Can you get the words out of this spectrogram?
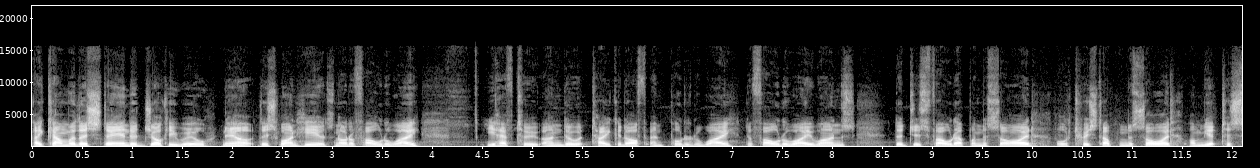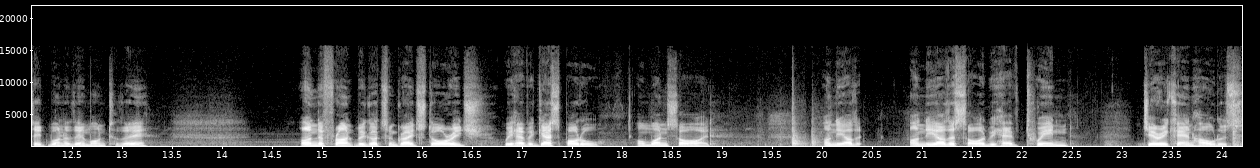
They come with a standard jockey wheel. Now this one here, it's not a fold away. You have to undo it, take it off and put it away. The fold away ones that just fold up on the side or twist up on the side, I'm yet to set one of them onto there. On the front, we've got some great storage. We have a gas bottle on one side. On the other, on the other side, we have twin jerry can holders.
